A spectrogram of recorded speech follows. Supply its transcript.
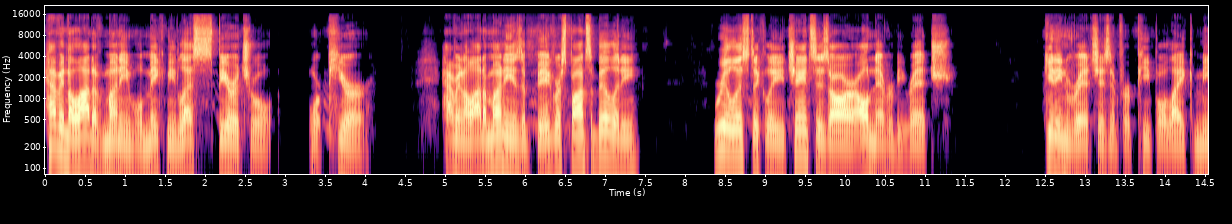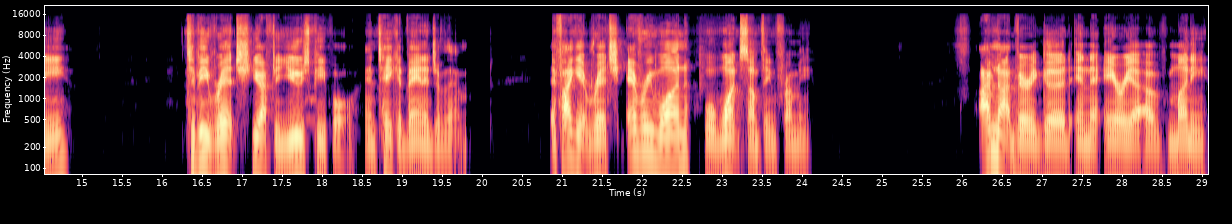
Having a lot of money will make me less spiritual or pure. Having a lot of money is a big responsibility. Realistically, chances are I'll never be rich. Getting rich isn't for people like me. To be rich, you have to use people and take advantage of them. If I get rich, everyone will want something from me. I'm not very good in the area of money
